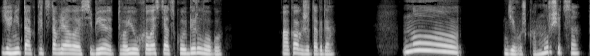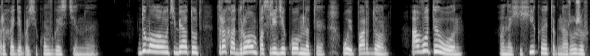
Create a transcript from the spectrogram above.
«Я не так представляла себе твою холостяцкую берлогу». «А как же тогда?» «Ну...» — девушка морщится, проходя босиком в гостиную. «Думала, у тебя тут траходром посреди комнаты. Ой, пардон. А вот и он». Она хихикает, обнаружив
